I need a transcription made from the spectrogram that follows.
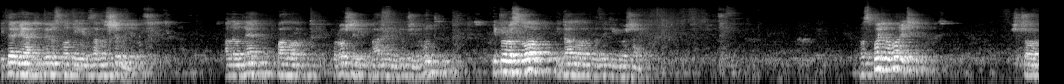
і терня виросло і заглушило його. Але одне впало хороший, гарний, родючий ґрунт, і проросло, і дало великий врожай. Господь говорить, що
